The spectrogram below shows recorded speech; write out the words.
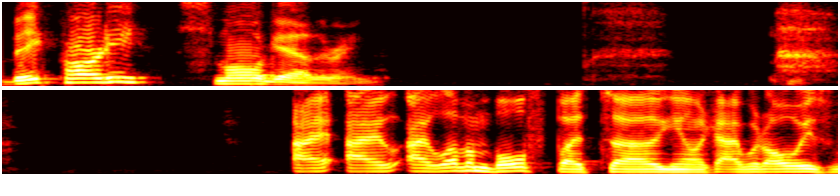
Big party, small gathering. I, I I love them both, but uh, you know, like I would always,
